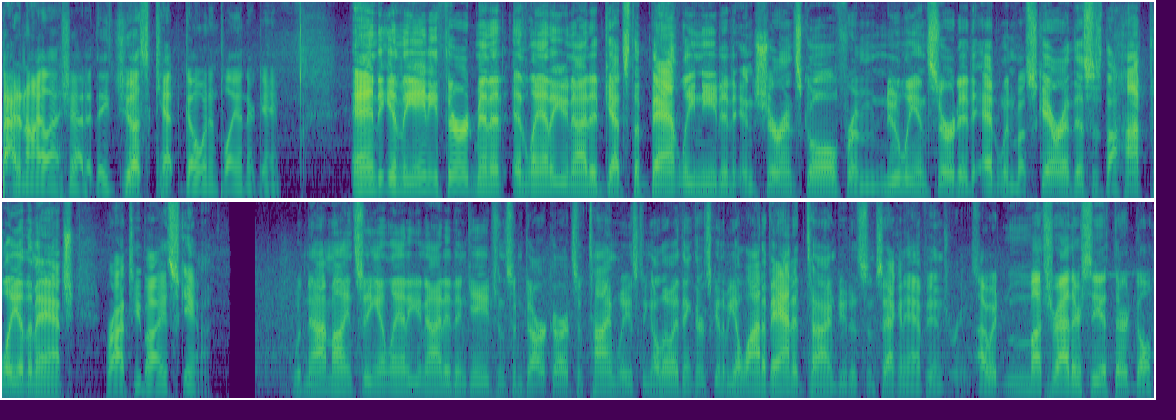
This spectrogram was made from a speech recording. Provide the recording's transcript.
bat an eyelash at it. They just kept going and playing their game. And in the 83rd minute, Atlanta United gets the badly needed insurance goal from newly inserted Edwin Mosquera. This is the hot play of the match, brought to you by Scana. Would not mind seeing Atlanta United engage in some dark arts of time wasting, although I think there's going to be a lot of added time due to some second half injuries. I would much rather see a third goal.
